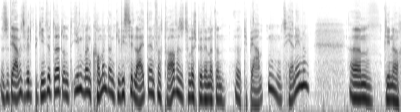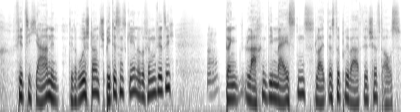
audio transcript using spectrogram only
also die Arbeitswelt beginnt ja dort und irgendwann kommen dann gewisse Leute einfach drauf, also zum Beispiel, wenn wir dann äh, die Beamten uns hernehmen, ähm, die nach 40 Jahren in den Ruhestand spätestens gehen oder 45, mhm. dann lachen die meistens Leute aus der Privatwirtschaft aus.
